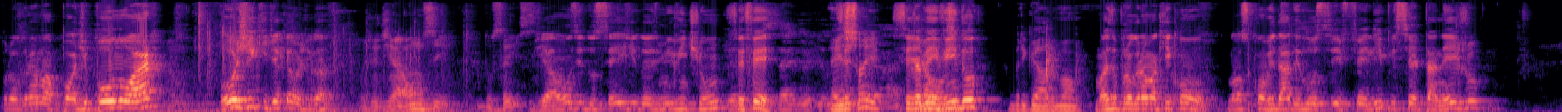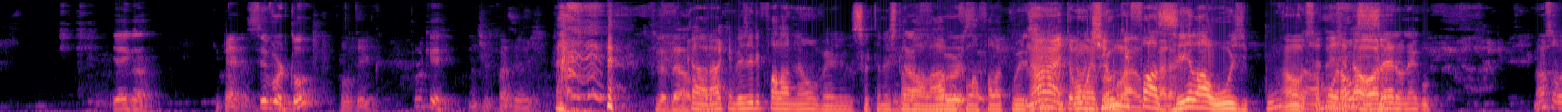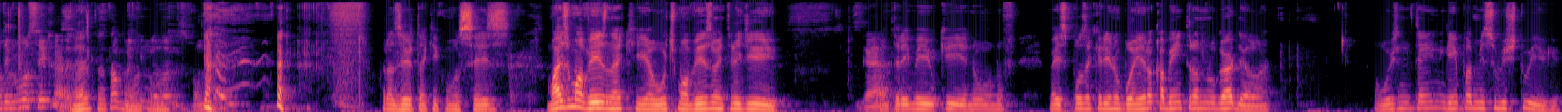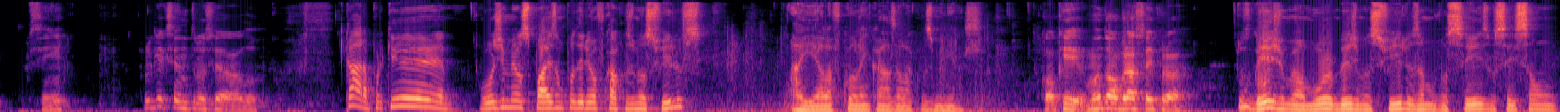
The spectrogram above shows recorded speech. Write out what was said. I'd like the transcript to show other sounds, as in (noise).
Programa Pode Pôr no ar. Hoje, que dia que é hoje, Gã? Hoje é dia 11 do 6. Dia 11 de 6 de 2021. Fefe, É isso aí. seja bem-vindo. Obrigado, irmão. Mais um programa aqui com nosso convidado ilustre Felipe Sertanejo. E aí, Gã? Que pega? Você voltou? Voltei. Por quê? Não tive o que fazer hoje. (laughs) Filha da Caraca, em vez de ele falar não, velho, o sertanejo tava lá, vou falar, falar com ele. Não, então não tinha o que fazer lá hoje. Puta, Não, a sertanejo moral é da hora. zero, né, Gu? Nossa, eu voltei por você, cara. É, então tá bom. Tá bom. (laughs) Prazer estar aqui com vocês. Mais uma vez, né, que a última vez eu entrei de... Gato. Entrei meio que no... no- minha esposa queria ir no banheiro, eu acabei entrando no lugar dela, né. Hoje não tem ninguém pra me substituir aqui. Sim. Por que, que você não trouxe a Lu? Cara, porque hoje meus pais não poderiam ficar com os meus filhos. Aí ela ficou lá em casa lá com os meninos. Qual que... Manda um abraço aí pra... Um beijo, meu amor, um beijo, meus filhos, amo vocês. Vocês são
